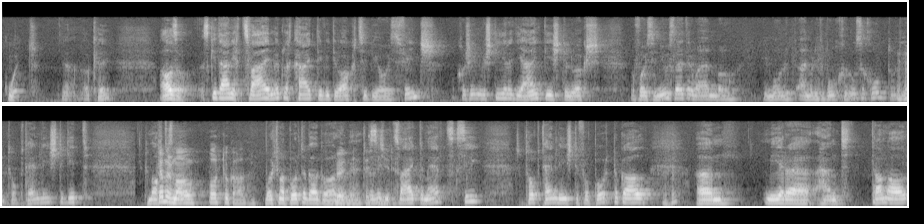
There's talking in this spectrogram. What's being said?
gut. Ja, okay. Also, es gibt eigentlich zwei Möglichkeiten, wie du Aktien bei uns findest. Du kannst investieren. Die eine ist, du schaust auf unseren Newsletter, der einmal im Monat, einmal in der Woche rauskommt und mhm. die Top 10 Liste gibt. Gehen wir mal Portugal. Wolltest du mal Portugal anschauen? Das war am 2. März. Die Top 10 Liste von Portugal. Mhm. Ähm, wir äh, haben da mal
